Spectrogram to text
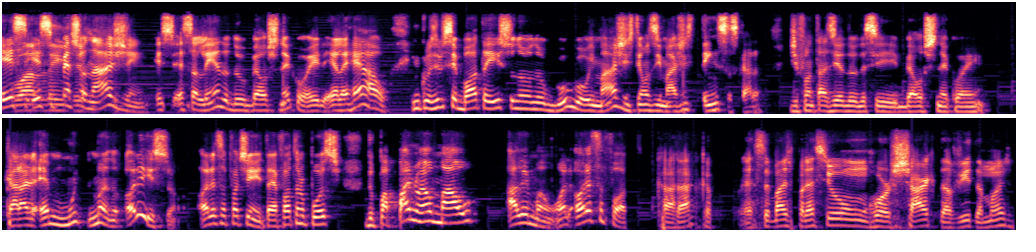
Esse, esse personagem, esse- essa lenda do Belsnickel, ele, ela é real. Inclusive, você bota isso no, no Google Imagens, tem umas imagens tensas, cara, de fantasia do, desse Belsnickel aí. Caralho, é muito. Mano, olha isso. Olha essa fotinha aí. Tá a foto no post do Papai Noel mal alemão. Olha, olha essa foto. Caraca, essa imagem parece um Rorschach da vida, manja?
